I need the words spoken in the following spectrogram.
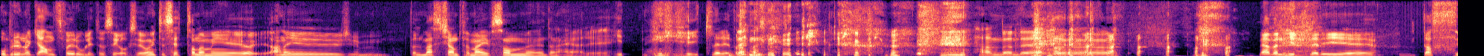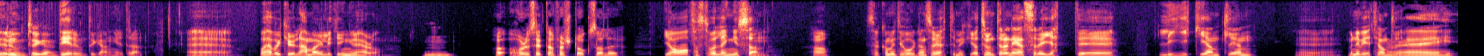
Och Bruno Gantz var ju roligt att se också. Jag har inte sett honom i, jag- han är ju mm, väl mest känd för mig som den här eh, hit, Hitler heter han. Han den där... Nej men Hitler i Das Der Untergang. Der Untergang heter den. Och det här var kul, han var ju lite yngre här då. mm. Har, har du sett den första också eller? Ja, fast det var länge sedan. Ja. Så jag kommer inte ihåg den så jättemycket. Jag tror inte den är så där jättelik egentligen. Eh, men det vet jag inte. Nej,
